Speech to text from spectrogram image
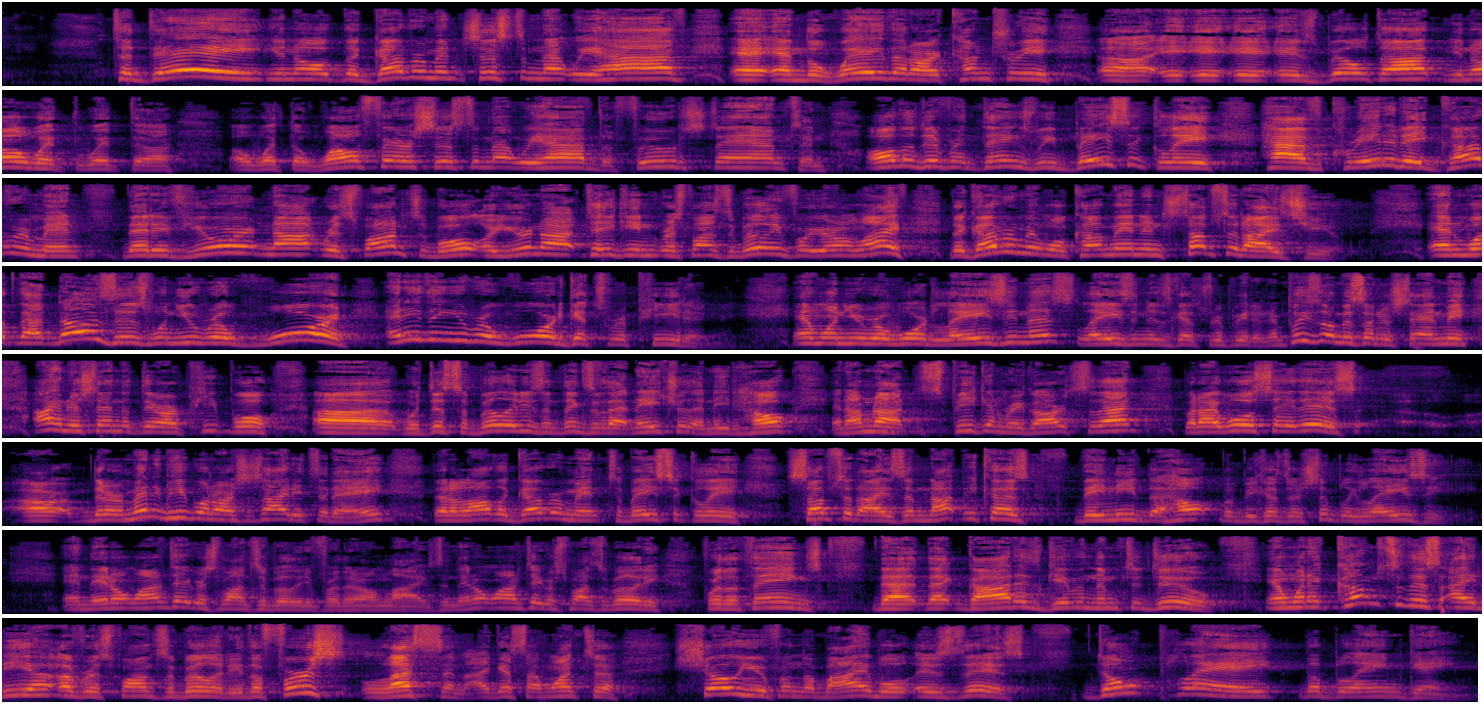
Today, you know, the government system that we have and, and the way that our country uh, is built up, you know, with, with, the, uh, with the welfare system that we have, the food stamps, and all the different things, we basically have created a government that if you're not responsible or you're not taking responsibility for your own life, the government will come in and subsidize you. And what that does is when you reward, anything you reward gets repeated. And when you reward laziness, laziness gets repeated. And please don't misunderstand me. I understand that there are people uh, with disabilities and things of that nature that need help, and I'm not speaking in regards to that. But I will say this uh, there are many people in our society today that allow the government to basically subsidize them, not because they need the help, but because they're simply lazy and they don't want to take responsibility for their own lives and they don't want to take responsibility for the things that, that God has given them to do. And when it comes to this idea of responsibility, the first lesson I guess I want to show you from the Bible is this don't play the blame game.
